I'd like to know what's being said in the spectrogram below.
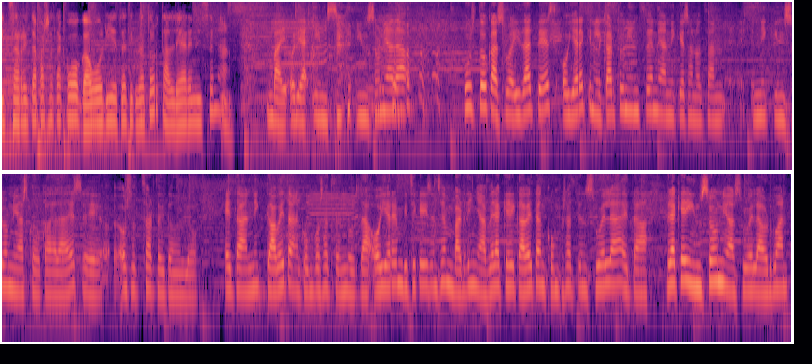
Itzarrita pasatako gau horietatik dator taldearen izena? Bai, hori da, ins, insomnia da, justo kasualidatez, oiarekin elkartu nintzenean nik esan otzan, nik insomnio asko daukadala, ez, e, oso txarto egiten dut lo. Eta nik gabetan konposatzen dut, da oiaren bitzike izan zen bardina, berak ere gabetan konposatzen zuela, eta berak ere insomnioa zuela, orduan,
